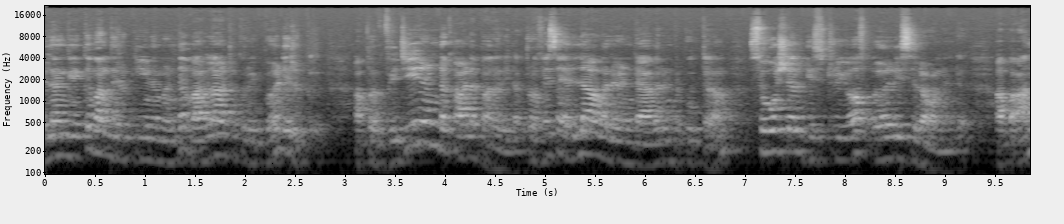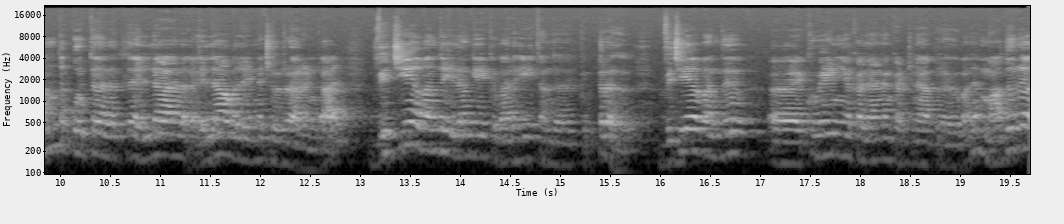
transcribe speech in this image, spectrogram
இலங்கைக்கு வந்திருக்கீனம் என்ற வரலாற்று குறிப்புகள் இருக்கு. அப்ப விஜயண்ட கால பகுதியில ப்ரொஃபசர் எல்லாவரண்ட அவரண்ட புத்தகம் social history of early Ceylon அப்ப அந்த புத்தகத்துல எல்லா எல்லாவல என்ன சொல்றாரு என்றால் விஜய வந்து இலங்கைக்கு வருகை தந்ததுக்கு பிறகு விஜய வந்து குவேனிய கல்யாணம் கட்டின பிறகு வந்து மதுரை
